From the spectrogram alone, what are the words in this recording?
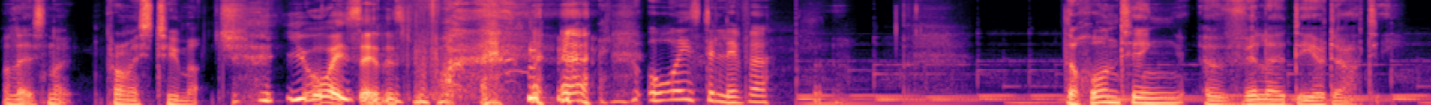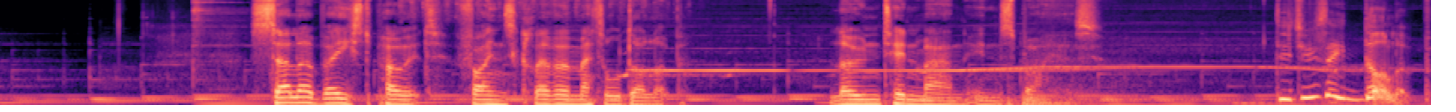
well, let's not promise too much. You always say this before. Always deliver. The Haunting of Villa Diodati. Cellar based poet finds clever metal dollop. Lone Tin Man inspires. Did you say dollop?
